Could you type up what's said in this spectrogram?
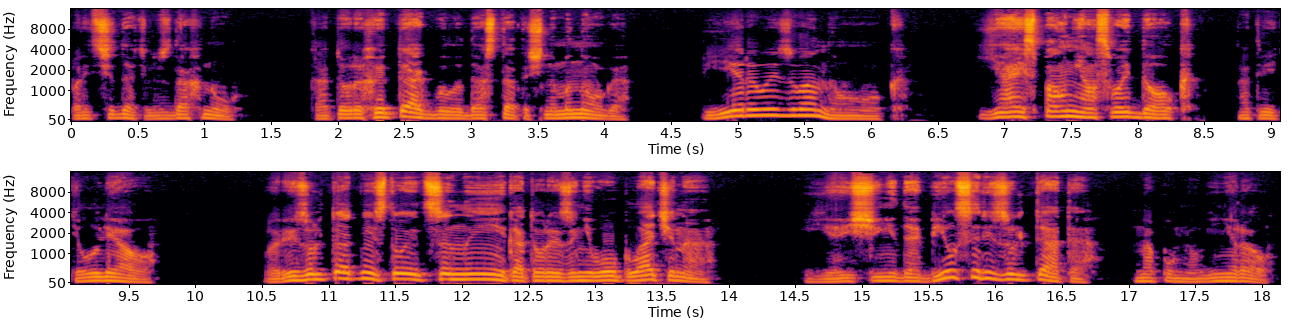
Председатель вздохнул которых и так было достаточно много. Первый звонок. «Я исполнял свой долг», — ответил Ляо. «Результат не стоит цены, которая за него уплачена». «Я еще не добился результата», — напомнил генерал.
